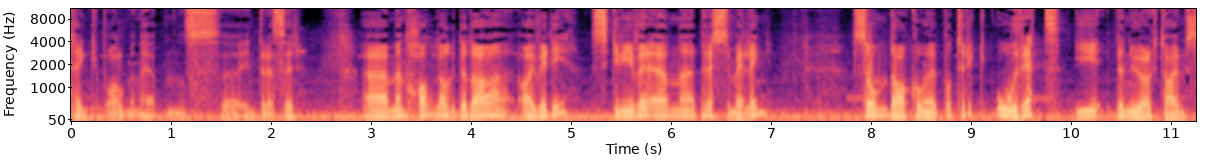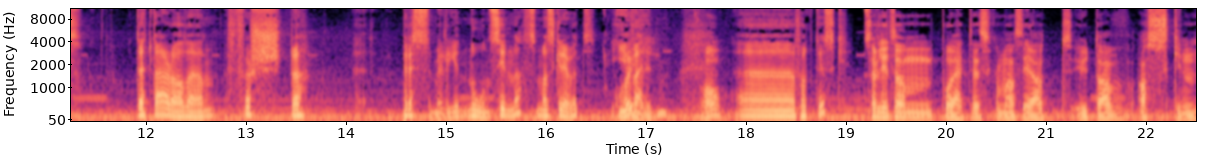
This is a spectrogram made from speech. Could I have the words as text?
tenke på allmennhetens eh, interesser. Eh, men han lagde da, Ivy Lee, skriver en eh, pressemelding som da kommer på trykk ordrett i The New York Times. Dette er da den første eh, pressemeldingen noensinne som er skrevet i Oi. verden, Wow. eh, faktisk. Så litt sånn poetisk kan man si at ut av asken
